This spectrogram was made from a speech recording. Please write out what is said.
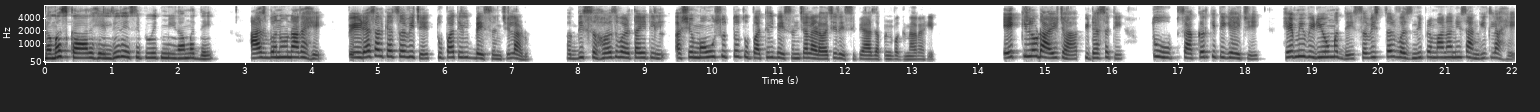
नमस्कार हेल्दी रेसिपी विथ मीनामध्ये आज बनवणार आहे पेढ्यासारख्या चवीचे तुपातील बेसनचे लाडू. अगदी सहज वळता येतील असे मऊसुत्त तुपातील बेसनच्या लाडवाची रेसिपी आज आपण बघणार आहे. एक किलो डाळीच्या पिठासाठी तूप साखर किती घ्यायची हे मी व्हिडिओमध्ये सविस्तर वजनी प्रमाणाने सांगितलं आहे.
